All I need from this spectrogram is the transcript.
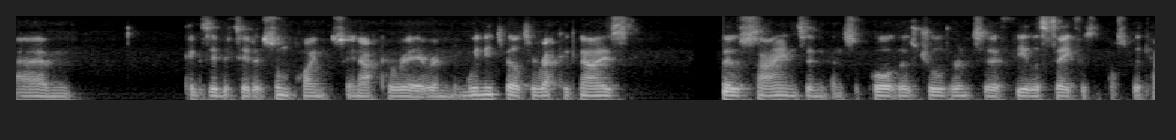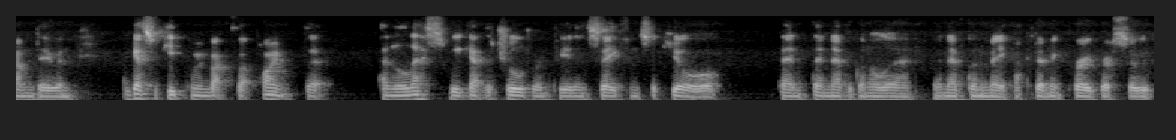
um, exhibited at some points in our career, and we need to be able to recognise those signs and, and support those children to feel as safe as they possibly can do. And I guess we keep coming back to that point that unless we get the children feeling safe and secure, then they're never going to learn. They're never going to make academic progress. So it,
